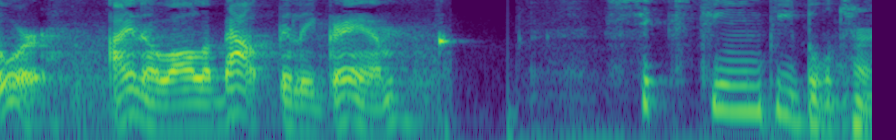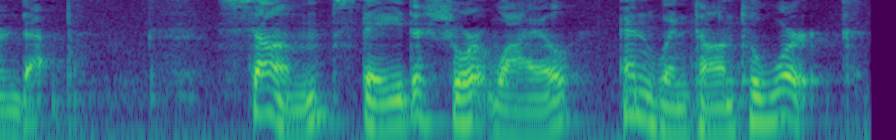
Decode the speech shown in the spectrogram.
Sure. I know all about Billy Graham. Sixteen people turned up. Some stayed a short while and went on to work.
